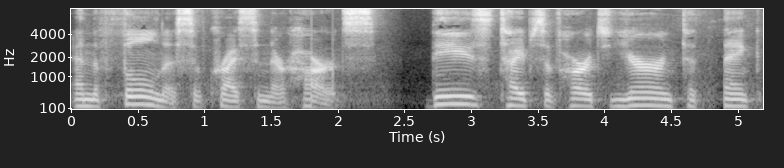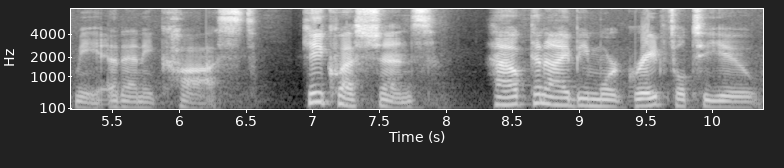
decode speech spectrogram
and the fullness of Christ in their hearts. These types of hearts yearn to thank me at any cost. Key questions How can I be more grateful to you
